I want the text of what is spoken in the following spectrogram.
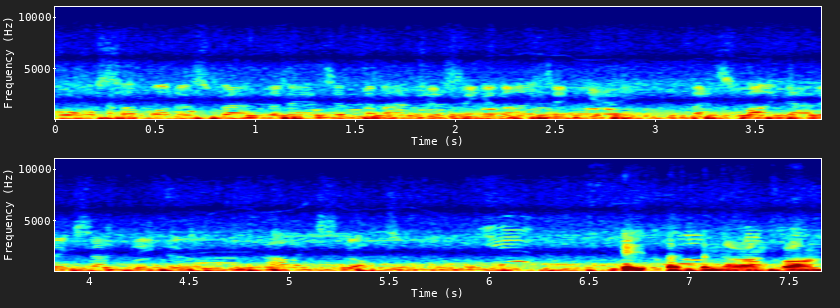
Well, someone has found the net in the Manchester United game. Let's find out exactly who. Alex Scott. Keep flipping the wrong one.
